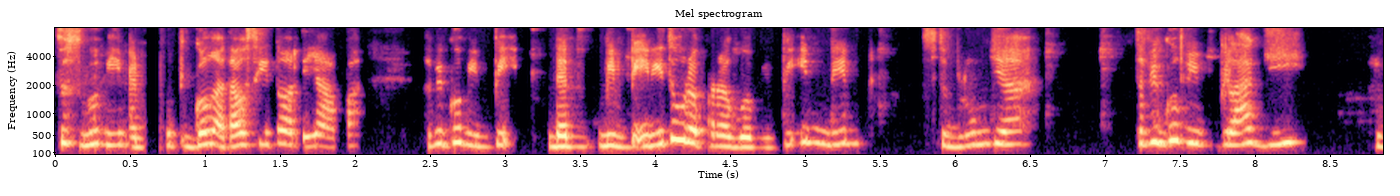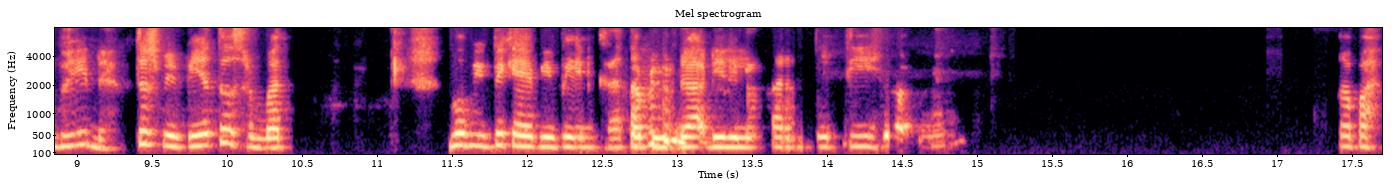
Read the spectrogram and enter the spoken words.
Terus gue mimpi gue nggak tahu sih itu artinya apa. Tapi gue mimpi dan mimpi ini tuh udah pernah gue mimpiin din sebelumnya. Tapi gue mimpi lagi. Lumayan dah terus mimpinya tuh serem banget gue mimpi kayak mimpiin kereta Tapi kuda dililitkan putih apa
